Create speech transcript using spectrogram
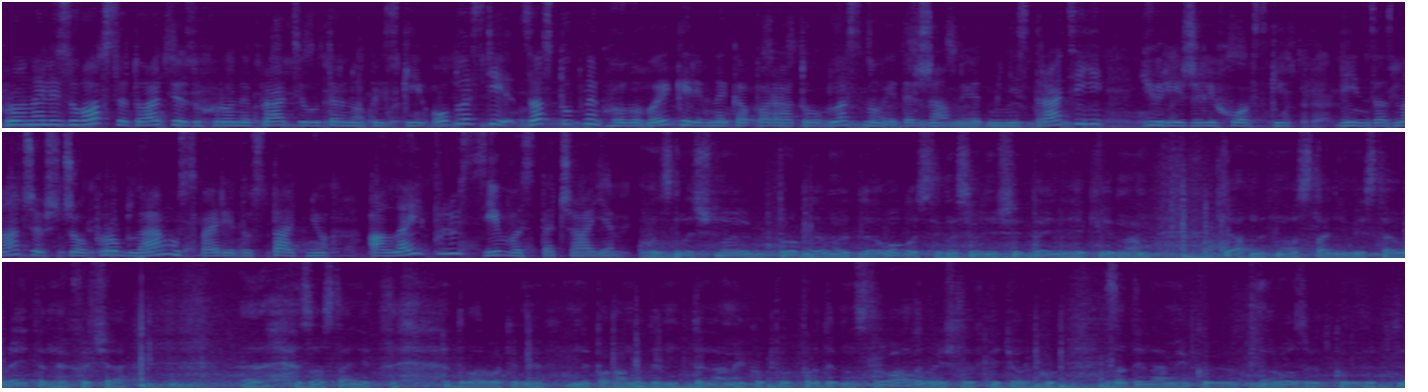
Проаналізував ситуацію з охорони праці у Тернопільській області заступник голови керівник апарату обласної державної адміністрації Юрій Желіховський. Він зазначив, що проблем у сфері достатньо, але й плюсів вистачає. Значною проблемою для області на сьогоднішній день, які нам тягнуть на останні місця в рейтингах, хоча за останні два роки ми непогану дин- динаміку продемонстрували, вийшли в п'ятерку за динамікою розвитку е,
